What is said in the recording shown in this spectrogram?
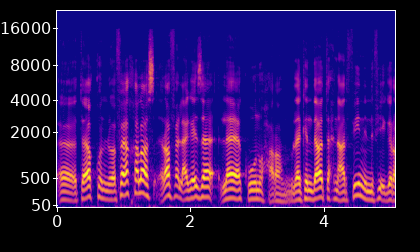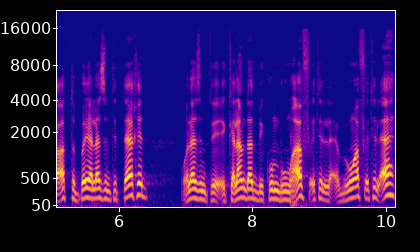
آه تيقن الوفاة خلاص رفع الأجهزة لا يكون حرام لكن دوت إحنا عارفين إن في إجراءات طبية لازم تتاخد ولازم ت... الكلام ده بيكون بموافقة ال... بموافقة الأهل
